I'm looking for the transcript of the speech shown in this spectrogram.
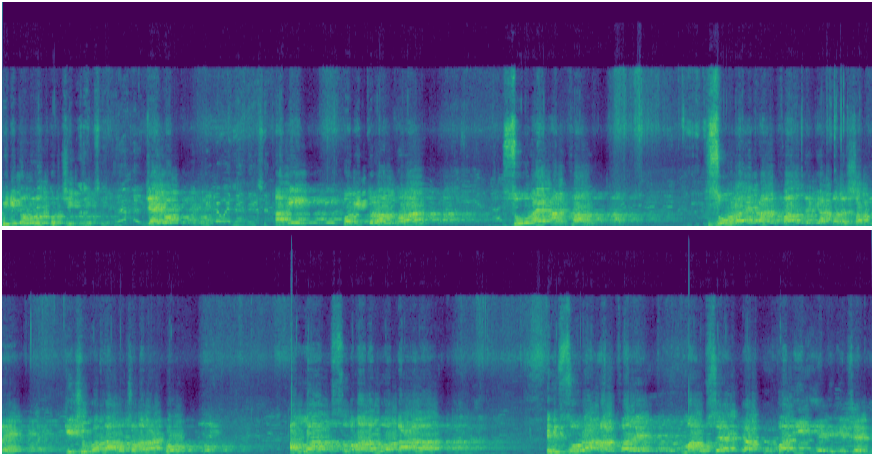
বিনীত অনুরোধ করছি। যাই হোক, আমি পবিত্র আল কোরআন সূরা আনফাল, সূরায়ে আনফাল থেকে আপনাদের সামনে কিছু কথা আলোচনা রাখব। আল্লাহ সুবহানাহু ওয়া তাআলা এই সূরা আনফালে মানুষের একটা উপাধি দিয়ে ডেকেছেন।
